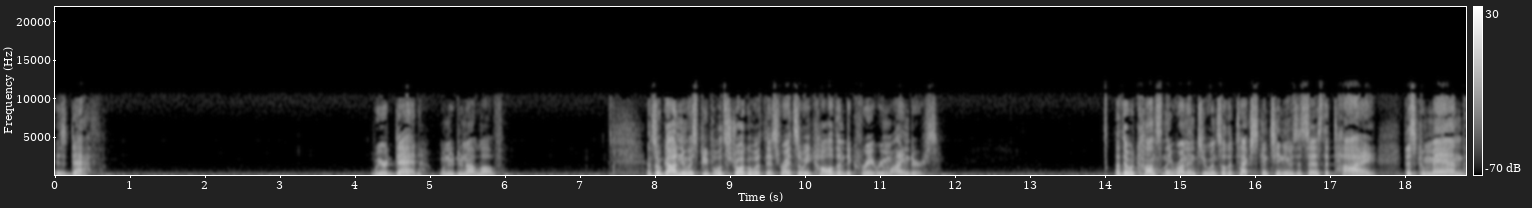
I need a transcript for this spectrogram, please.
is death. We are dead when we do not love. And so God knew his people would struggle with this, right? So he called them to create reminders that they would constantly run into. And so the text continues. It says to tie this command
